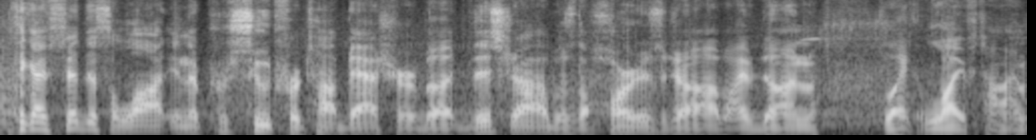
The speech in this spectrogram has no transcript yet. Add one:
I think I've said this a lot in the pursuit for Top Dasher, but this job was the hardest job I've done like lifetime.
